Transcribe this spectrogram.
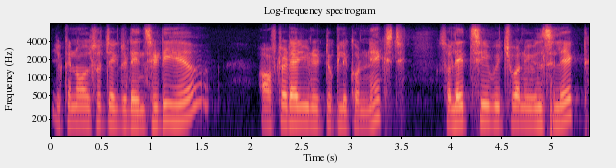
You can also check the density here after that you need to click on next. So let's see which one we will select.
